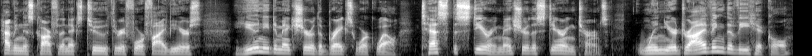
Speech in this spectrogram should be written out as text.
having this car for the next two three or four five years. You need to make sure the brakes work well. Test the steering, make sure the steering turns. When you're driving the vehicle,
